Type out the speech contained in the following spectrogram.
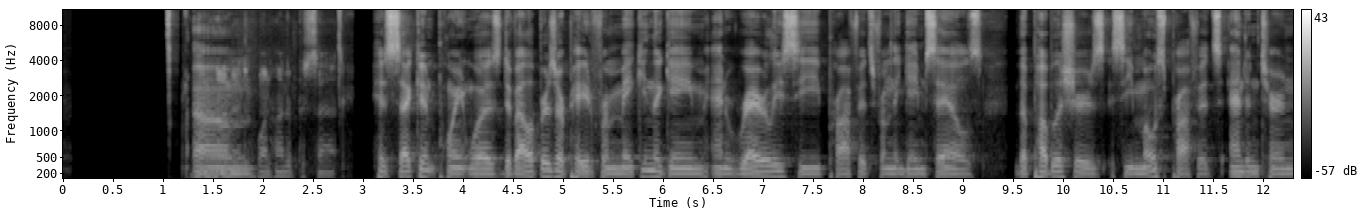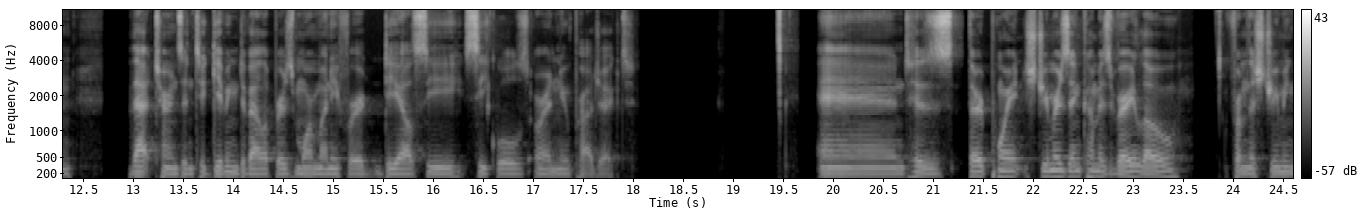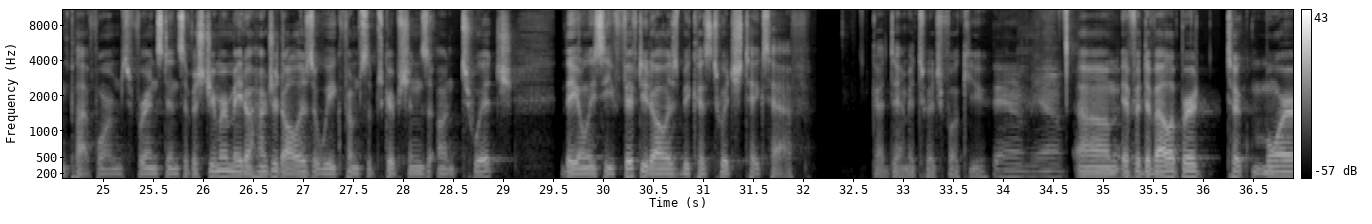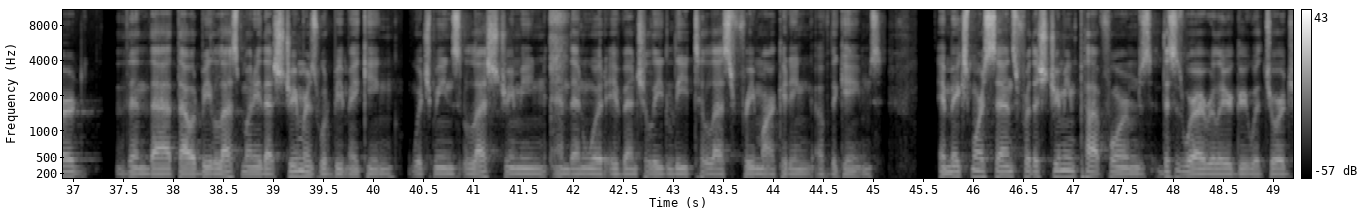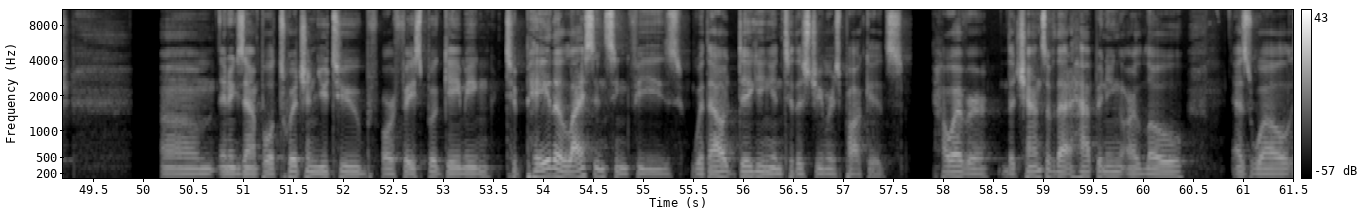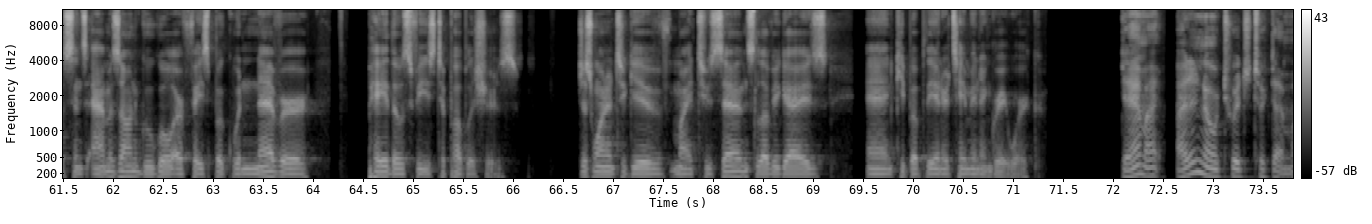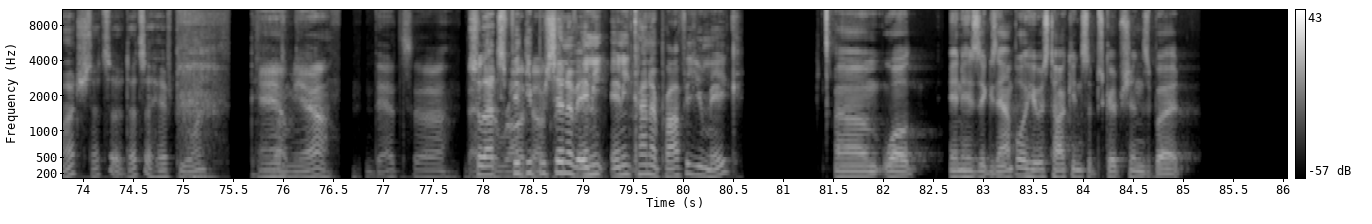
Um, One hundred percent. his second point was developers are paid for making the game and rarely see profits from the game sales. The publishers see most profits, and in turn, that turns into giving developers more money for DLC, sequels, or a new project. And his third point streamers' income is very low from the streaming platforms. For instance, if a streamer made $100 a week from subscriptions on Twitch, they only see $50 because Twitch takes half. God damn it, Twitch, fuck you. Damn, yeah. Um, if a developer took more than that, that would be less money that streamers would be making, which means less streaming and then would eventually lead to less free marketing of the games. It makes more sense for the streaming platforms. This is where I really agree with George. Um, an example Twitch and YouTube or Facebook gaming to pay the licensing fees without digging into the streamers' pockets. However, the chance of that happening are low as well since Amazon, Google, or Facebook would never pay those fees to publishers. Just wanted to give my two cents. Love you guys and keep up the entertainment and great work. Damn, I, I didn't know Twitch took that much. That's a that's a hefty one. Damn, yeah. That's uh. so that's 50% right of there. any any kind of profit you make. Um, well, in his example, he was talking subscriptions, but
